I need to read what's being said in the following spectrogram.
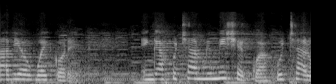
Radio Huecore. Enga huchar mimishekwa, huchar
